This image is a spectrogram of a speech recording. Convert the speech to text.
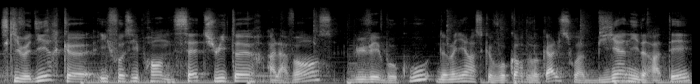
Ce qui veut dire qu'il faut s'y prendre 7-8 heures à l'avance, buvez beaucoup, de manière à ce que vos cordes vocales soient bien hydratées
